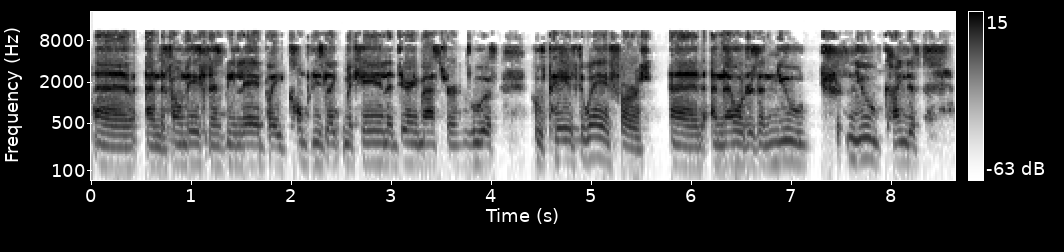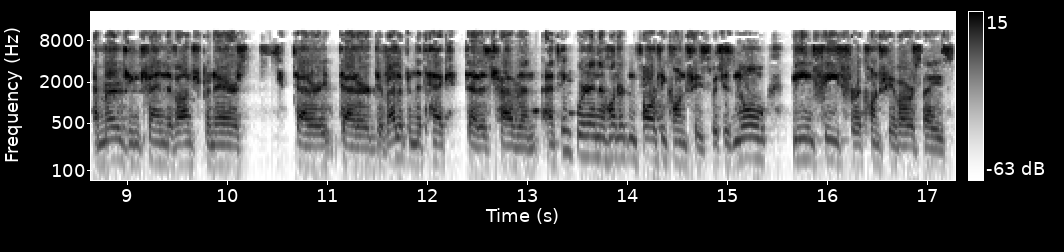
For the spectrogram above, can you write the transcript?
Uh, and the foundation has been laid by companies like McHale and Dairymaster who have who've paved the way for it. And, and now there's a new new kind of emerging trend of entrepreneurs that are that are developing the tech that is traveling. I think we're in 140 countries, which is no mean feat for a country of our size.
